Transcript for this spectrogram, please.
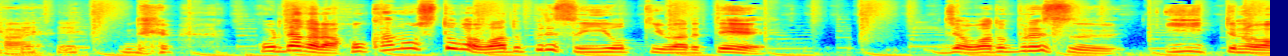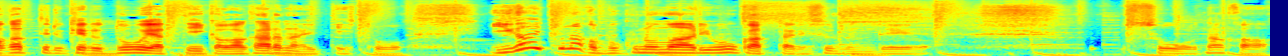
はい。で、これだから他の人がワードプレスいいよって言われて、じゃあワードプレスいいってのは分かってるけどどうやっていいか分からないって人、意外となんか僕の周り多かったりするんで、そう、なんか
